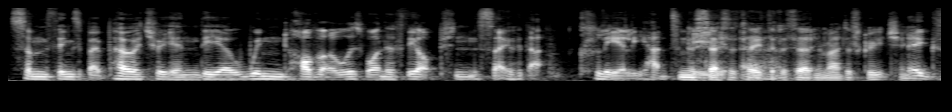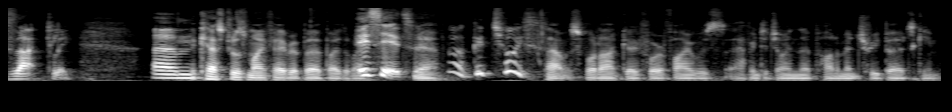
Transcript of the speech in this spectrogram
some things about poetry, and the uh, Windhover was one of the options. So that clearly had to Necessitated be, a certain amount of screeching. Exactly. Um, The kestrel's my favourite bird, by the way. is it? Yeah. Oh, good choice. That was what I'd go for if I was having to join the parliamentary bird scheme.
